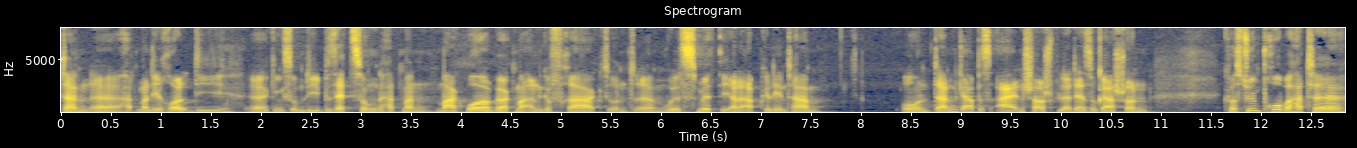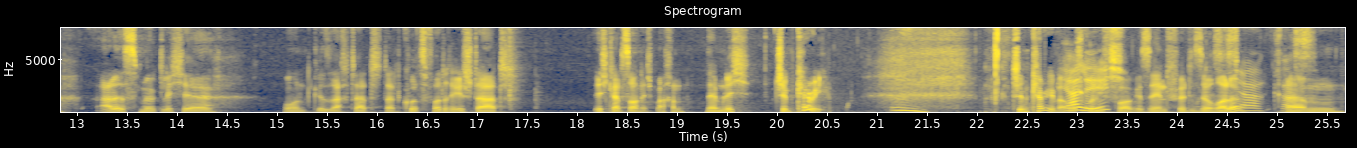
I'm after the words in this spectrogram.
Dann äh, hat man die Rolle, die äh, ging es um die Besetzung, da hat man Mark Wahlberg mal angefragt und ähm, Will Smith, die alle abgelehnt haben. Und dann gab es einen Schauspieler, der sogar schon Kostümprobe hatte, alles Mögliche und gesagt hat, dann kurz vor Drehstart, ich kann es auch nicht machen. Nämlich Jim Carrey. Mm. Jim Carrey war Ehrlich? ursprünglich vorgesehen für diese oh, Rolle. Ja ähm,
